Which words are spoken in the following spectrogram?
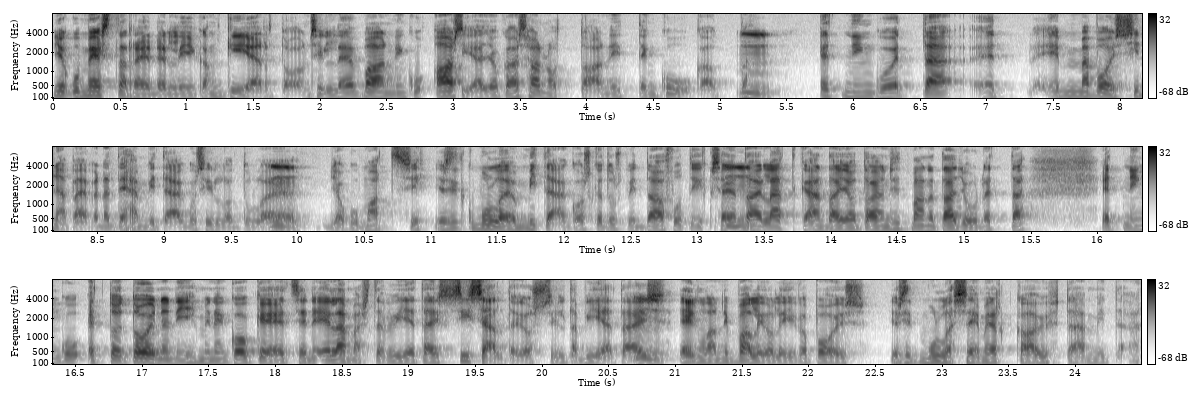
joku mestareiden liikan kierto on silleen vaan niin kuin asia, joka sanottaa niiden kuukautta. Mm. Et niin kuin, että et en mä voi sinä päivänä tehdä mitään, kun silloin tulee mm. joku matsi. Ja sitten kun mulla ei ole mitään kosketuspintaa futikseen mm. tai lätkään tai jotain, niin sitten mä aina tajun, että että niinku, et toi toinen ihminen kokee, että sen elämästä vietäisi sisältö, jos siltä vietäisi mm. Englannin valioliiga pois, ja sitten mulle se ei merkkaa yhtään mitään.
